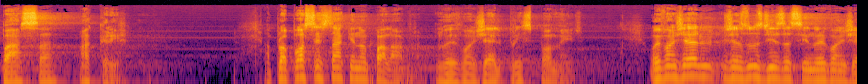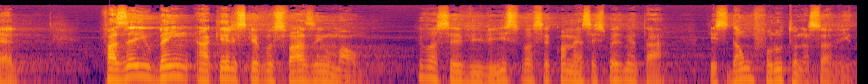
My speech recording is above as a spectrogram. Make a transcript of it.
passa a crer. A proposta está aqui na palavra, no Evangelho principalmente. O Evangelho, Jesus diz assim no Evangelho: Fazei o bem àqueles que vos fazem o mal. E você vive isso, você começa a experimentar. Isso dá um fruto na sua vida.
